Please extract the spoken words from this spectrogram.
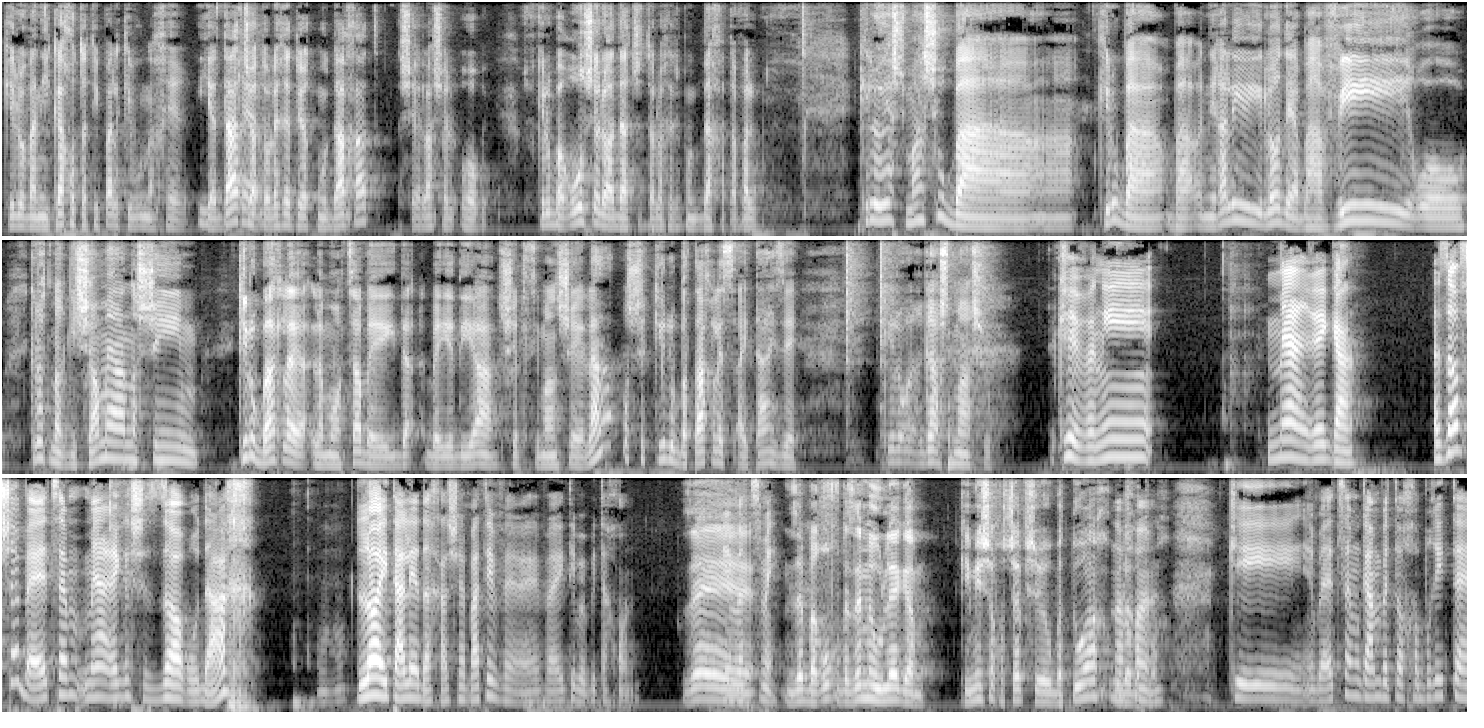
כאילו, ואני אקח אותה טיפה לכיוון אחר. ידעת כן. שאת הולכת להיות מודחת? שאלה של אורי. עכשיו, כאילו, ברור שלא ידעת שאת הולכת להיות מודחת, אבל כאילו, יש משהו ב... כאילו, ב... ב... נראה לי, לא יודע, באוויר, או... כאילו, את מרגישה מהאנשים? כאילו, באת למועצה ביד... בידיעה של סימן שאלה, או שכאילו בתכלס הייתה איזה... כאילו, הרגשת משהו? תקשיב, אני מהרגע, עזוב שבעצם מהרגע שזוהר הודח, לא הייתה לי הדחה שבאתי ו... והייתי בביטחון. זה... עם עצמי. זה ברור, וזה מעולה גם. כי מי שחושב שהוא בטוח, הוא לא נכון. בטוח. כי בעצם גם בתוך הברית, אה,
